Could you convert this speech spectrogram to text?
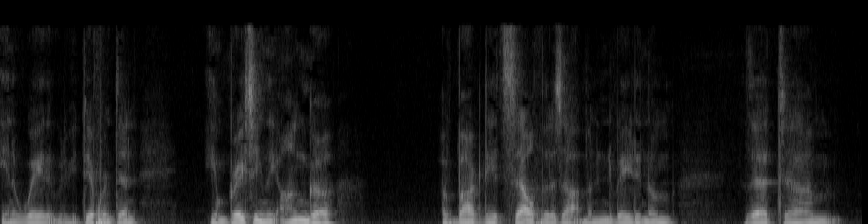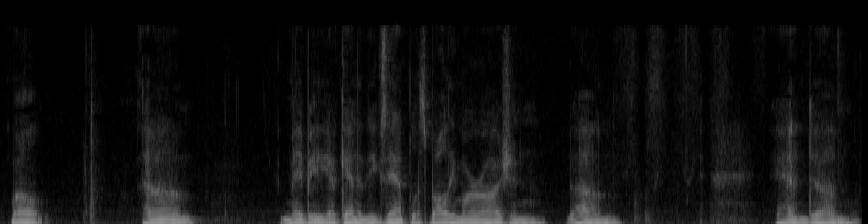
in a way that would be different than embracing the anga of bhakti itself that is Atmanivedanam that um, well um, maybe again the example is Bali Maharaj and um, and um,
